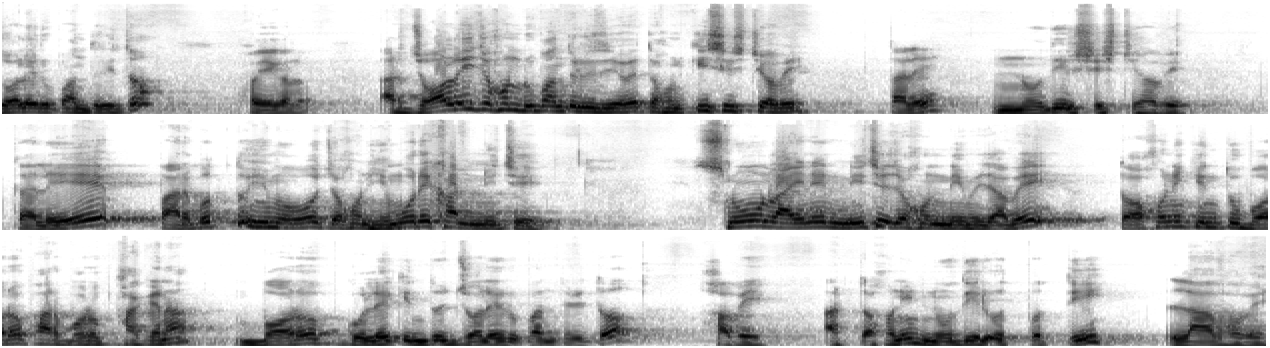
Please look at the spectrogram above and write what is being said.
জলে রূপান্তরিত হয়ে গেল। আর জলেই যখন রূপান্তরিত হবে তখন কি সৃষ্টি হবে? তাহলে নদীর সৃষ্টি হবে। তাহলে পার্বত্য হিমবাহ যখন হিমরেখার নিচে স্নো লাইনের নিচে যখন নেমে যাবে তখনই কিন্তু বরফ আর বরফ থাকে না। বরফ গলে কিন্তু জলে রূপান্তরিত হবে আর তখনই নদীর উৎপত্তি লাভ হবে।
